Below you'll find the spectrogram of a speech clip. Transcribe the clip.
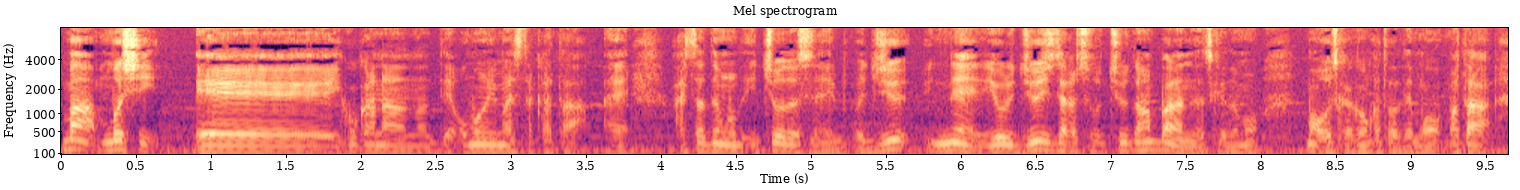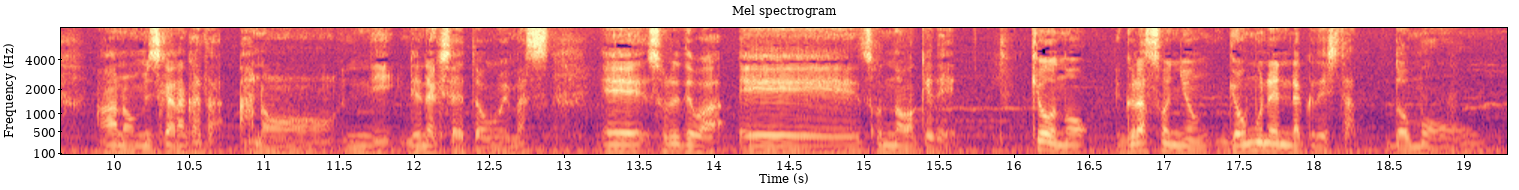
まあもし、えー、行こうかななんて思いました方、えー、明日でも一応ですねね夜10時だからちょっと中途半端なんですけども、まあ、お近くの方でもまたあの身近な方、あの、に連絡したいと思います、えー、それでは、えー、そんなわけで今日のグラスオニオン業務連絡でしたどうも。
